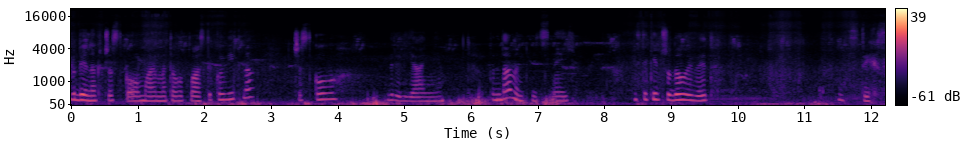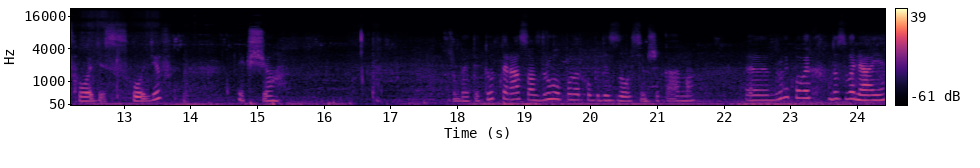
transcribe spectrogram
Будинок частково має металопластикові вікна, частково дерев'яні. Фундамент міцний. Ось такий чудовий вид з тих сходів. сходів. Якщо зробити тут терасу, а з другого поверху буде зовсім шикарно. Е, Другий поверх дозволяє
